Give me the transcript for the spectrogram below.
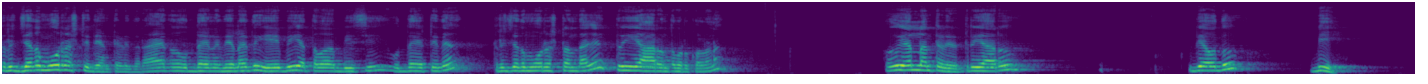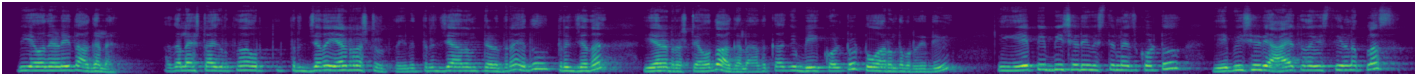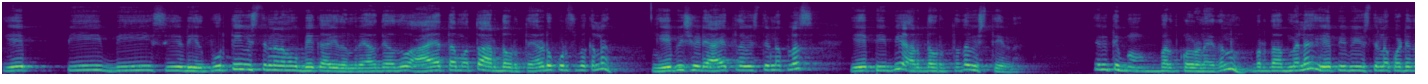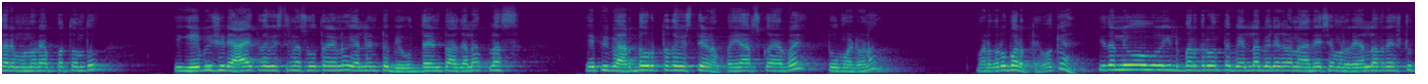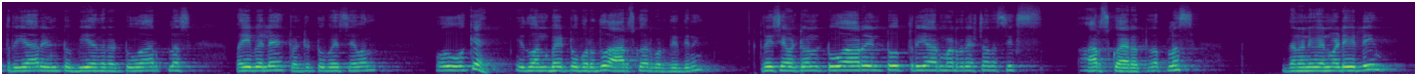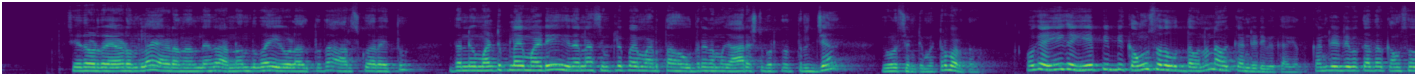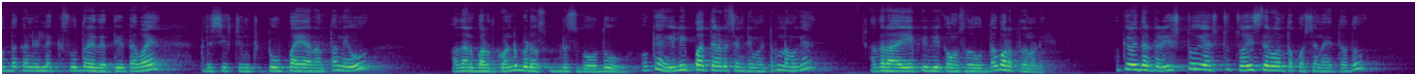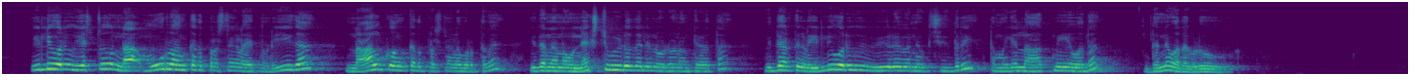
ತ್ರಿಜ್ಯದ ಮೂರಷ್ಟಿದೆ ಅಂತ ಹೇಳಿದ್ದಾರೆ. ಆಯತದ ಉದ್ದ ಏನಿದೆಯಲ್ಲ ಇದು? ಎ ಬಿ ಅಥವಾ ಬಿ ಸಿ ಉದ್ದ ಎಷ್ಟಿದೆ? ತ್ರಿಜ್ಯದ ಮೂರಷ್ಟು ಅಂದಾಗ ತ್ರೀ ಆರ್ ಅಂತ ಬರ್ಕೊಳ್ಳೋಣ. ಅದು ಎಲ್ ಅಂತ ಹೇಳಿದ್ರೆ ತ್ರೀ ಆರು ಇದು ಯಾವುದು? ಬಿ ಬಿ ಯಾವುದು ಹೇಳಿ? ಇದು ಅಗಲ. ಅಗಲ ಎಷ್ಟಾಗಿರ್ತದೆ ಅವ್ರ ತ್ರಿಜ್ಯದ ಎರಡರಷ್ಟು ಇರ್ತದೆ. ಇಲ್ಲಿ ತ್ರಿಜ್ಯ ಅಂತ ಹೇಳಿದ್ರೆ ಇದು ತ್ರಿಜ್ಯದ ಎರಡರಷ್ಟು, ಯಾವುದು ಅಗಲ. ಅದಕ್ಕಾಗಿ B equal to two R ಅಂತ ಬರೆದಿದ್ದೀವಿ. ಈಗ A P B C D ವಿಸ್ತೀರ್ಣ equal to A B C D ಆಯತದ ವಿಸ್ತೀರ್ಣ plus A P B C D ಪೂರ್ತಿ ವಿಸ್ತೀರ್ಣ ನಮಗೆ ಬೇಕಾಗಿದೆ ಅಂದರೆ ಯಾವುದ್ಯಾವುದು? ಆಯತ ಮತ್ತು ಅರ್ಧ ವೃತ್ತ. ಎರಡು ಕೂಡಿಸ್ಬೇಕಲ್ಲ? ಎ ಬಿ ಸಿ ಡಿ ಆಯತದ ವಿಸ್ತೀರ್ಣ ಪ್ಲಸ್ ಎ ಪಿ ಬಿ ಅರ್ಧ ವೃತ್ತದ ವಿಸ್ತೀರ್ಣ. ಈ ರೀತಿ ಬರೆದುಕೊಳ್ಳೋಣ ಇದನ್ನು. ಬರೆದಾದ್ಮೇಲೆ ಎ ಪಿ ಬಿ ವಿಸ್ತೀರ್ಣ ಕೊಟ್ಟಿದ್ದಾರೆ ಮುನ್ನೂರ ಎಪ್ಪತ್ತೊಂದು. ಈಗ ಎ ಬಿ ಸಿ ಡಿ ಆಯತದ ವಿಸ್ತೀರ್ಣ ಸೂತ್ರ ಏನು? ಎಲ್ ಇಂಟು ಬಿ ಉದ್ದ ಎಂಟು ಆಗಲ್ಲ ಪ್ಲಸ್ ಎ ಪಿ ಬಿ ಅರ್ಧ ವೃತ್ತದ ವಿಸ್ತೀರ್ಣ pi R square by two ಮಾಡೋಣ. ಮಾಡಿದ್ರು ಬರುತ್ತೆ ಓಕೆ ಇದನ್ನು ನೀವು ಇಲ್ಲಿ ಬರೆದಿರುವಂಥ ಎಲ್ಲ ಬೆಲೆಗಳನ್ನು ಆದೇಶ ಮಾಡಿದ್ರೆ ಎಲ್ಲ ಅಂದರೆ ಎಷ್ಟು? ತ್ರೀ ಆರ್ ಇಂಟು ಬಿ ಅಂದರೆ ಟೂ ಆರ್ ಪ್ಲಸ್ ಪೈ ಬೆಲೆ twenty two by seven O okay ಇದು ಒನ್ ಬೈ ಟು ಬರೆದು ಆರ್ ಸ್ಕ್ವೇರ್ ಬರೆದಿದ್ದೀನಿ. Three seventy one two R into three R ಮಾಡಿದ್ರೆ ಎಷ್ಟಾದ? ಸಿಕ್ಸ್ ಆರ್ ಸ್ಕ್ವೇರ್ ಆಗ್ತದೆ ಪ್ಲಸ್ ಇದನ್ನು ನೀವೇನು ಮಾಡಿ ಇಲ್ಲಿ? ಛೇದ ಹೊಡೆದ್ರೆ ಎರಡು ಒಂದಲ ಎರಡು ಹನ್ನೊಂದಲೆ ಅಂದರೆ ಹನ್ನೊಂದು ಬೈ ಏಳು ಆಗ್ತದೆ, ಆರ್ ಸ್ಕ್ವೇರ್ ಆಯಿತು. ಇದನ್ನು ನೀವು ಮಲ್ಟಿಪ್ಲೈ ಮಾಡಿ, ಇದನ್ನು ಸಿಂಪ್ಲಿಫೈ ಮಾಡ್ತಾ ಹೋದರೆ ನಮಗೆ ಆರ್ ಎಷ್ಟು ಬರ್ತದೆ? ತ್ರಿಜ್ಯ ಏಳು ಸೆಂಟಿಮೀಟ್ರ್ ಬರ್ತದೆ. ಓಕೆ ಈಗ ಎ ಪಿ ಬಿ ಕಂಸದ ಉದ್ದವನ್ನು ನಾವು ಕಂಡುಹಿಡಿಬೇಕಾಗಿದೆ. ಕಂಡುಹಿಡಿಬೇಕಾದ್ರೆ ಕಂಸದ ಉದ್ದ ಕಂಡುಹಿಡಲಿಕ್ಕೆ ಸೂತ್ರ ಇದೆ theta by three sixty into two pi R ಅಂತ ನೀವು ಅದನ್ನು ಬರೆದುಕೊಂಡು ಬಿಡಿಸ್ ಬಿಡಿಸ್ಬೋದು. ಓಕೆ ಇಲ್ಲಿ ಇಪ್ಪತ್ತೆರಡು ಸೆಂಟಿಮೀಟ್ರ್ ನಮಗೆ ಅದರ ಎ ಪಿ ಬಿ ಕಂಸದ ಉದ್ದ ಬರ್ತದೆ ನೋಡಿ. ಓಕೆ ವಿದ್ಯಾರ್ಥಿಗಳು, ಇಷ್ಟು, ಎಷ್ಟು ಚಾಯ್ಸ್ ಇರುವಂಥ ಕ್ವಶನ್ ಆಯ್ತದು. ಇಲ್ಲಿವರೆಗೂ ಎಷ್ಟು ನಾ ಮೂರು ಅಂಕದ ಪ್ರಶ್ನೆಗಳಾಯ್ತು ನೋಡಿ. ಈಗ ನಾಲ್ಕು ಅಂಕದ ಪ್ರಶ್ನೆಗಳು ಬರ್ತವೆ. ಇದನ್ನು ನಾವು ನೆಕ್ಸ್ಟ್ ವೀಡಿಯೋದಲ್ಲಿ ನೋಡೋಣ ಅಂತ ಹೇಳ್ತಾ ವಿದ್ಯಾರ್ಥಿಗಳು, ಇಲ್ಲಿವರೆಗೂ ವಿಡಿಯೋವನ್ನು ವೀಕ್ಷಿಸಿದ್ರಿ. ತಮಗೆಲ್ಲ ಆತ್ಮೀಯವಾದ ಧನ್ಯವಾದಗಳು.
